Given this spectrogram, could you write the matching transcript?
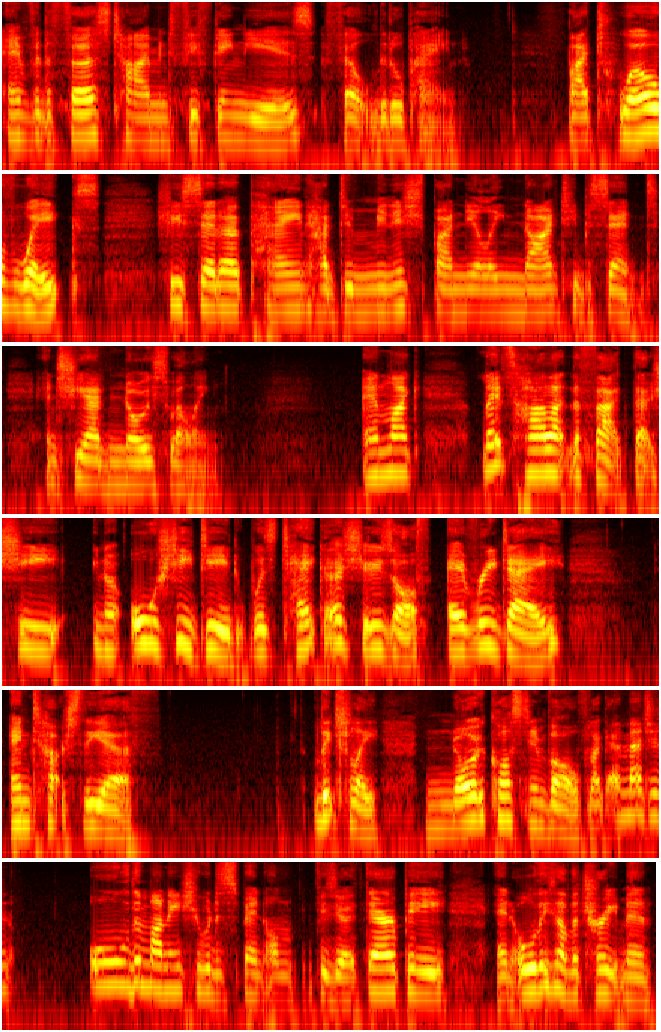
and for the first time in 15 years felt little pain. By 12 weeks, she said her pain had diminished by nearly 90% and she had no swelling. And like, let's highlight the fact that she, you know, all she did was take her shoes off every day and touch the earth. Literally, no cost involved. Like, imagine all the money she would have spent on physiotherapy and all this other treatment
